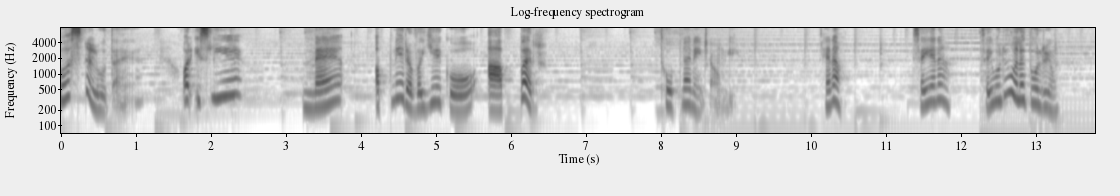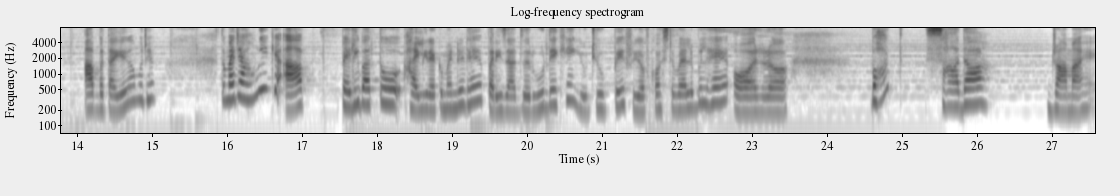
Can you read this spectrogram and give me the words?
पर्सनल होता है। और इसलिए मैं अपने रवैये को आप पर थोपना नहीं चाहूँगी। है ना? सही है ना? सही बोल रही हूँ? गलत बोल रही हूँ? आप बताइएगा मुझे। तो मैं चाहूँगी कि आप पहली बात तो हाईली रिकमेंडेड है, परिजात ज़रूर देखें यूट्यूब पे फ्री ऑफ़ कॉस्ट अवेलेबल है और बहुत सादा ड्रामा है।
